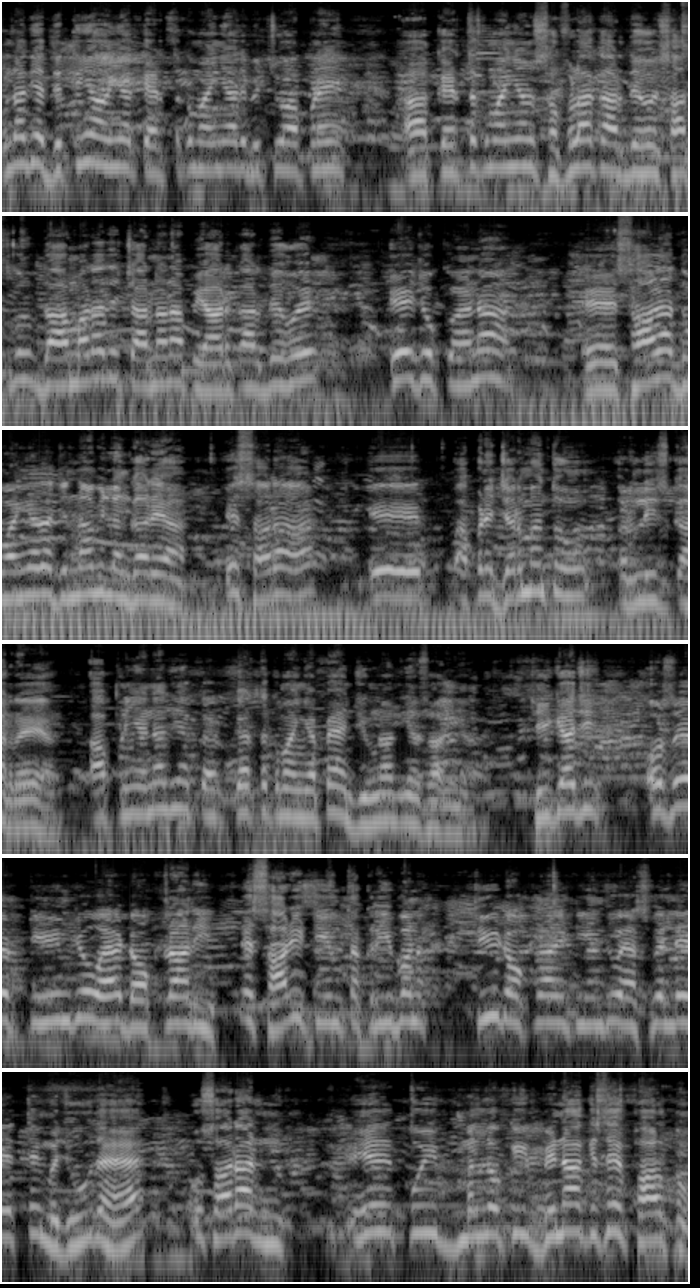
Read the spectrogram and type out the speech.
ਉਹਨਾਂ ਦੀਆਂ ਦਿੱਤੀਆਂ ਹੋਈਆਂ ਕਿਰਤ ਕਮਾਈਆਂ ਦੇ ਵਿੱਚੋਂ ਆਪਣੇ ਕਿਰਤ ਕਮਾਈਆਂ ਨੂੰ ਸਫਲਾ ਕਰਦੇ ਹੋਏ, ਸਤਿਗੁਰੂ ਦਾਸ ਮਹਾਰਾਜ ਦੇ ਚਰਨਾਂ ਨਾਲ ਪਿਆਰ ਕਰਦੇ ਹੋਏ, ਇਹ ਜੋ ਹੈ ਨਾ, ਇਹ ਸਾਰਾ ਦਵਾਈਆਂ ਦਾ ਜਿੰਨਾ ਵੀ ਲੰਗਰ ਆ, ਇਹ ਸਾਰਾ ਇਹ ਆਪਣੇ ਜਰਮਨ ਤੋਂ ਰਿਲੀਜ਼ ਕਰ ਰਹੇ ਆ। ਆਪਣੀਆਂ ਇਹਨਾਂ ਦੀਆਂ ਕਿਰਤ ਕਮਾਈਆਂ ਭੈਣ ਜੀ, ਉਹਨਾਂ ਦੀਆਂ ਸਾਰੀਆਂ। ਠੀਕ ਹੈ ਜੀ? ਔਰ ਇਹ ਟੀਮ ਜੋ ਹੈ ਡਾਕਟਰਾਂ ਦੀ, ਇਹ ਸਾਰੀ ਟੀਮ ਤਕਰੀਬਨ 30 ਡਾਕਟਰਾਂ ਦੀ ਟੀਮ ਜੋ ਇਸ ਵੇਲੇ ਇੱਥੇ ਮੌਜੂਦ ਹੈ, ਉਹ ਸਾਰਾ ਇਹ ਕੋਈ ਮਤਲਬ ਕਿ ਬਿਨਾਂ ਕਿਸੇ ਫਲ ਤੋਂ,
